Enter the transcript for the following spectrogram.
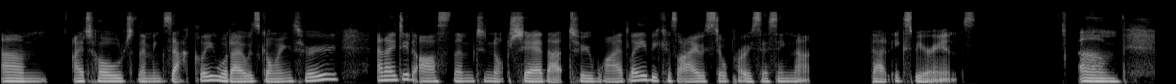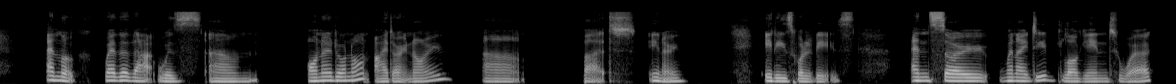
Um, I told them exactly what I was going through. And I did ask them to not share that too widely because I was still processing that that experience. Um, and look, whether that was um, honored or not, I don't know. Uh, but you know, it is what it is. And so when I did log in to work,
